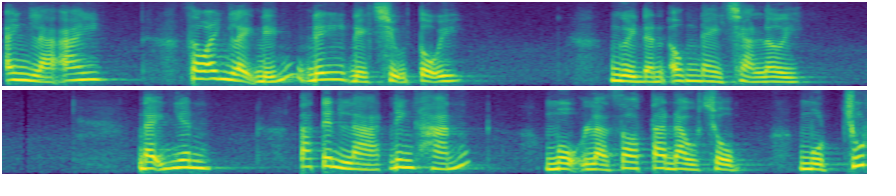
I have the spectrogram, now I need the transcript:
Anh là ai? Sao anh lại đến đây để chịu tội? Người đàn ông này trả lời Đại nhân, ta tên là Đinh Hán, mộ là do ta đào trộm, một chút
